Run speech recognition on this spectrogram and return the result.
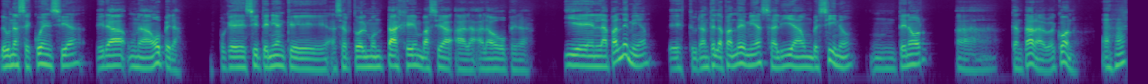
de una secuencia era una ópera, porque decir, tenían que hacer todo el montaje en base a, a la, a la ópera. Y en la pandemia, este, durante la pandemia, salía un vecino, un tenor, a cantar al balcón ajá.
